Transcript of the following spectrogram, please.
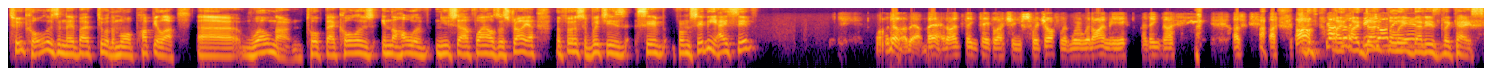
two callers, and they're both two of the more popular, uh, well-known talkback callers in the whole of New South Wales, Australia. The first of which is Siv from Sydney. Hey, Siv. Well, I don't know about that. I think people actually switch off when when I'm here. I think I. I, I oh, I, I don't believe again. that is the case.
